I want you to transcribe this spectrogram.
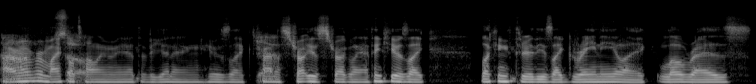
I remember Um, Michael so- telling me at the beginning he was like trying Yeah. to struggle. He was struggling. I think he was like looking through these like grainy, like low res,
